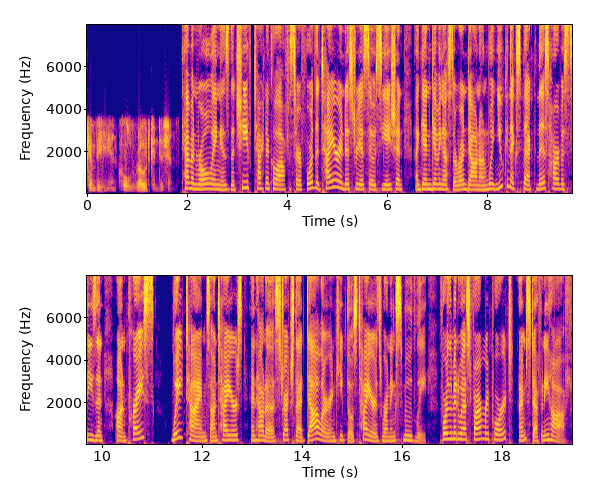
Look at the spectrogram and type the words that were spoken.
can be in cold road conditions. Kevin Rohlwing is the Chief Technical Officer for the Tire Industry Association, again giving us the rundown on what you can expect this harvest season on price, wait times on tires, and how to stretch that dollar and keep those tires running smoothly. For the Midwest Farm Report, I'm Stephanie Hoff.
